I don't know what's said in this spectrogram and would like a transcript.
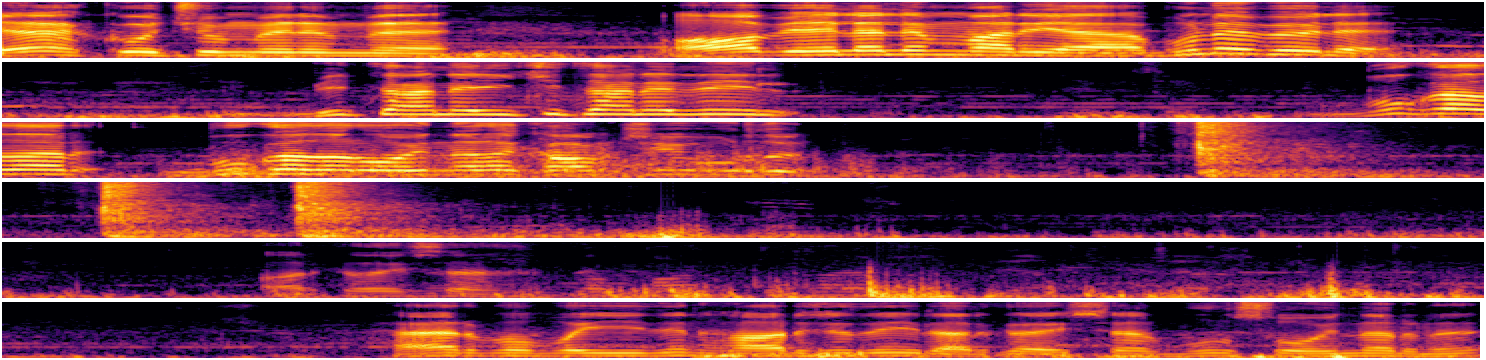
Ya koçum benim be. Abi helalim var ya. Bu ne böyle? Bir tane iki tane değil. Bu kadar bu kadar oyunlara kamçıyı vurdun. Arkadaşlar her baba yiğidin harcı değil arkadaşlar. Bursa oyunlarını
